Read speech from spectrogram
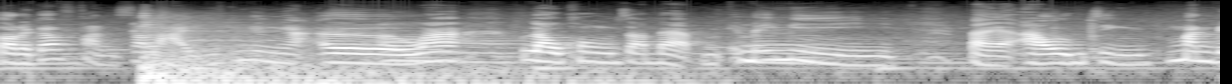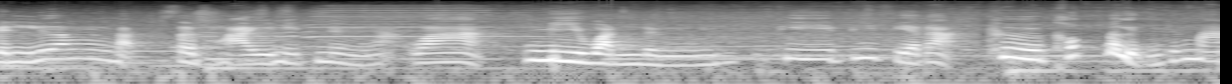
ตอนนั้นก็ฝันสลายนิดนึงอะเอออ๋อว่าเราคงจะแบบไม่มี แต่เอาจริงๆมันเป็นเรื่องแบบเซอร์ไพรส์นิดนึงอะว่ามีวันหนึ่งพี่พี่เฟียสอะคือเขาตื่นขึ้นมา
